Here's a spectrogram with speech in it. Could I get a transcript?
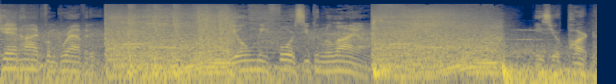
can't hide from gravity. The only force you can rely on is your partner.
